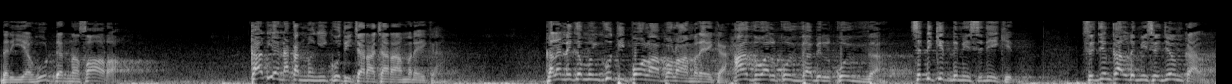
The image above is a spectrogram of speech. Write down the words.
dari Yahud dan Nasara. Kalian akan mengikuti cara-cara mereka. Kalian akan mengikuti pola-pola mereka. Hadwal kudza bil kudza, sedikit demi sedikit, sejengkal demi sejengkal.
